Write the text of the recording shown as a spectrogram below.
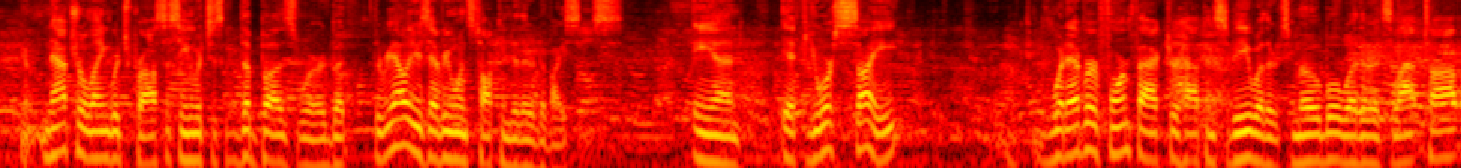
you know, natural language processing, which is the buzzword, but the reality is everyone's talking to their devices. And if your site, whatever form factor happens to be, whether it's mobile, whether it's laptop,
